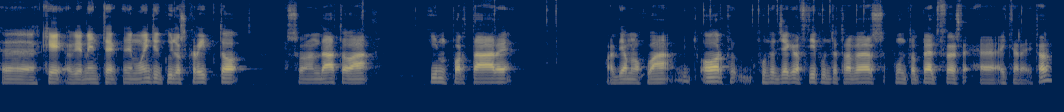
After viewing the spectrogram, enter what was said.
Eh, che ovviamente nel momento in cui l'ho scritto sono andato a importare guardiamolo qua, org.geograph.traverse.breadthfirst eh, iterator.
